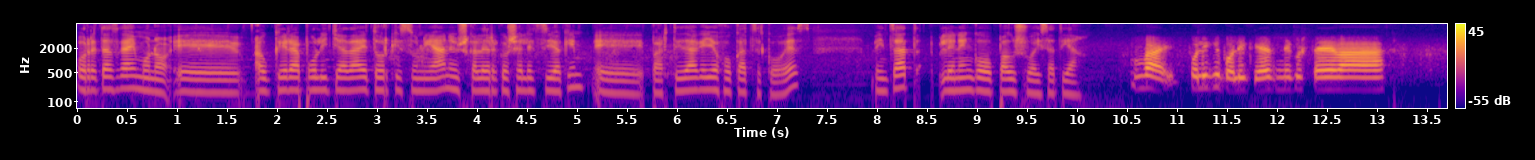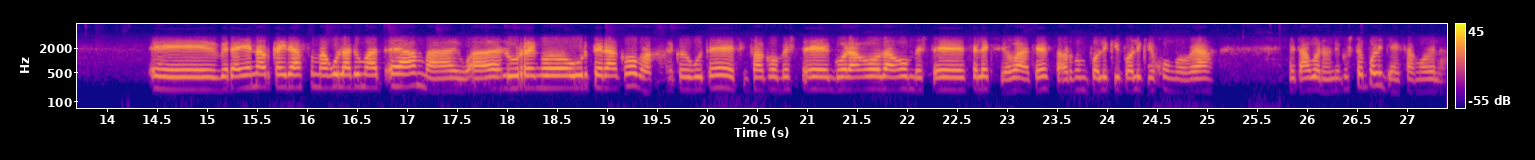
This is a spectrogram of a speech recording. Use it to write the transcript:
Horretaz gain, bueno, e, aukera polita da etorkizunean Euskal Herriko selekzioekin e, partida gehiago jokatzeko, ez? Behintzat, lehenengo pausua izatia. Bai, poliki poliki, ez? Nik uste ba e, beraien aurka irazun magularu batean, ba, igual urrengo urterako, ba, jarriko digute FIFako beste gorago dagoen beste selekzio bat, ez? Eta orduan poliki poliki jungo gea. Eta, bueno, nik uste politia izango dela.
